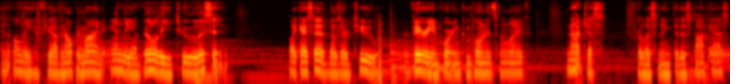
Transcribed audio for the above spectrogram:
and only if you have an open mind and the ability to listen. Like I said, those are two very important components in life, not just for listening to this podcast,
